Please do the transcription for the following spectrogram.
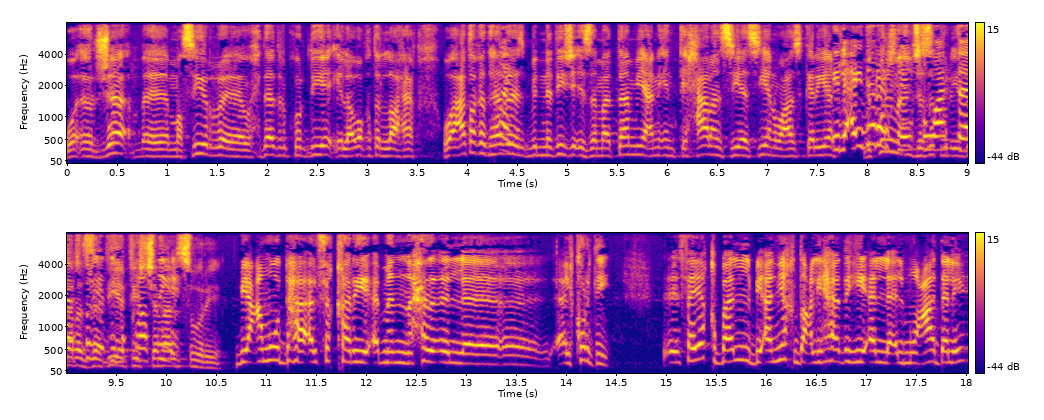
وإرجاء آه، مصير آه، وحدات الكردية إلى وقت لاحق. وأعتقد هذا طيب. بالنتيجة إذا ما تم يعني انتحارا سياسيا وعسكريا إلى أي بكل ما أنجزته الإدارة الذاتية في الشمال السوري؟ بعمودها الفقري من الكردي. سيقبل بأن يخضع لهذه المعادلة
